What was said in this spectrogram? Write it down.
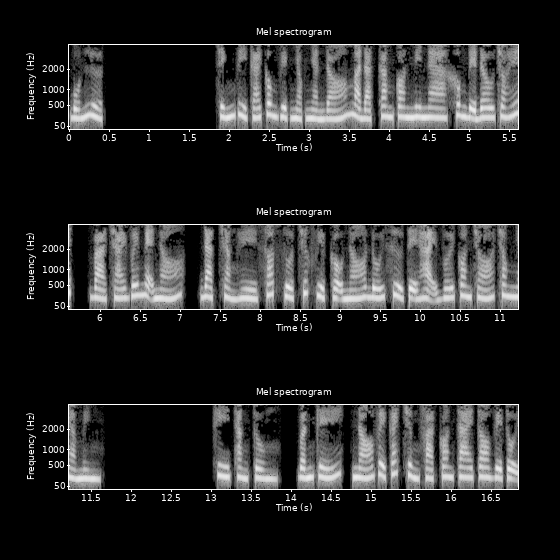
bốn lượt. Chính vì cái công việc nhọc nhằn đó mà đặt cam con Mina không để đâu cho hết, và trái với mẹ nó, Đạt chẳng hề sót ruột trước việc cậu nó đối xử tệ hại với con chó trong nhà mình. Khi thằng Tùng, vấn kế, nó về cách trừng phạt con tai to về tội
